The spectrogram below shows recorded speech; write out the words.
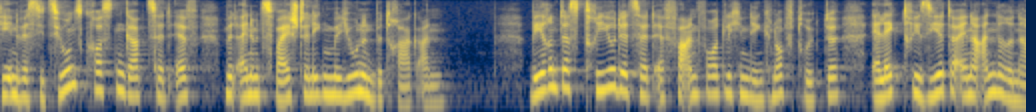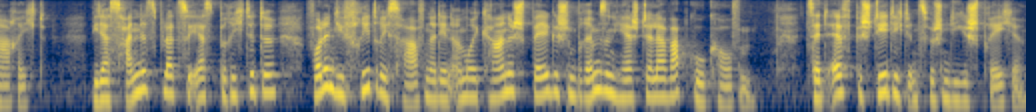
Die Investitionskosten gab ZF mit einem zweistelligen Millionenbetrag an. Während das Trio der ZF-Verantwortlichen den Knopf drückte, elektrisierte eine andere Nachricht. Wie das Handelsblatt zuerst berichtete, wollen die Friedrichshafener den amerikanisch-belgischen Bremsenhersteller Wabco kaufen. ZF bestätigt inzwischen die Gespräche.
